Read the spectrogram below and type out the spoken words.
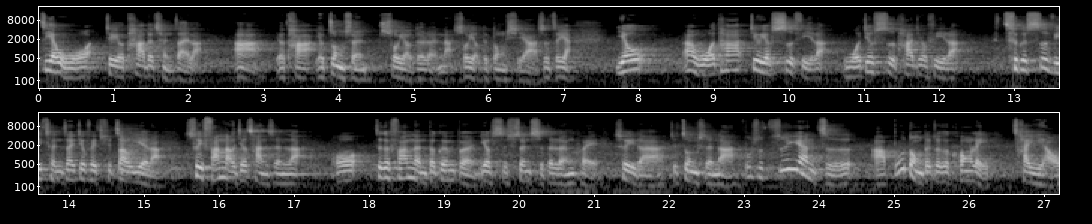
只有我就有他的存在了啊，有他有众生，所有的人呐，所有的东西啊是这样，有啊我他就有是非了，我就是他就非了，这个是非存在就会去造业了，所以烦恼就产生了。哦，这个烦恼的根本又是生死的轮回，所以呢，这众生呐都是这样子啊，不懂得这个空理，才要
